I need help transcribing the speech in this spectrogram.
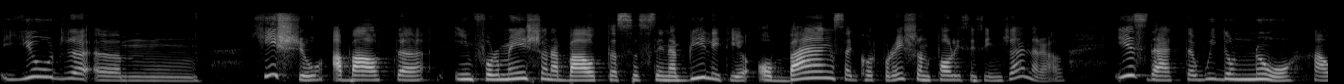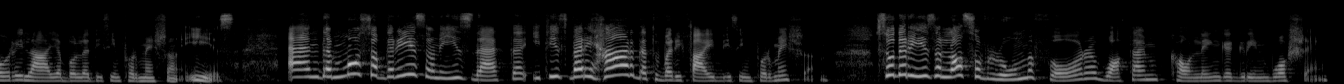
huge um, issue about uh, information about the sustainability of banks and corporation policies in general is that we don't know how reliable this information is. And most of the reason is that it is very hard to verify this information. So there is lots of room for what I'm calling greenwashing.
